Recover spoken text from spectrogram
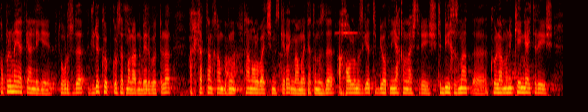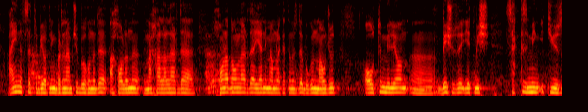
topilmayotganligi to'g'risida juda ko'p ko'rsatmalarni berib o'tdilar. Haqiqatdan ham bugun tan olib aytishimiz kerak mamlakatimizda aholimizga tibbiyotni yaqinlashtirish tibbiy xizmat e, ko'lamini kengaytirish ayniqsa tibbiyotning birlamchi bo'g'inida aholini mahallalarda xonadonlarda ya'ni mamlakatimizda bugun mavjud 6 million e, 570 sakkiz ming ikki yuz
